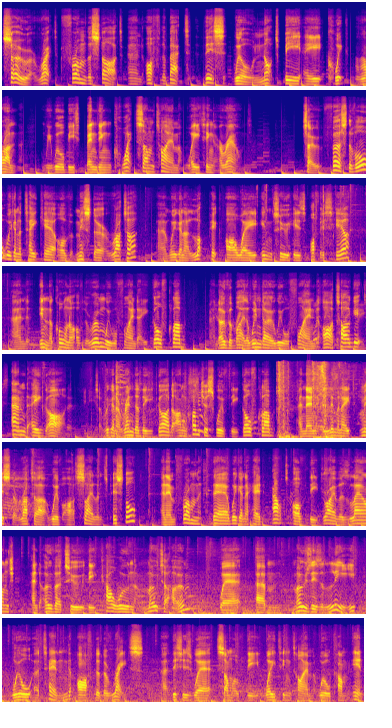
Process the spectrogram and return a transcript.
So, right from the start and off the bat, this will not be a quick run. We will be spending quite some time waiting around. So, first of all, we're going to take care of Mr. Rutter, and we're going to lockpick our way into his office here and in the corner of the room we will find a golf club and over by the window we will find our target and a guard so we're going to render the guard unconscious with the golf club and then eliminate Mr. Rutter with our silence pistol and then from there we're going to head out of the driver's lounge and over to the Kowloon motorhome where um, Moses Lee will attend after the race. Uh, this is where some of the waiting time will come in.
